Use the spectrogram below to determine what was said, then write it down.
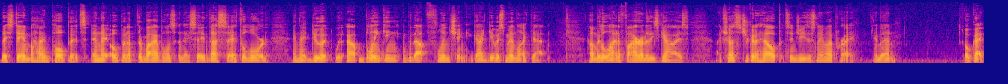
They stand behind pulpits and they open up their Bibles and they say, Thus saith the Lord, and they do it without blinking and without flinching. God, give us men like that. Help me to light a fire out of these guys. I trust that you're going to help. It's in Jesus' name I pray. Amen. Okay,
